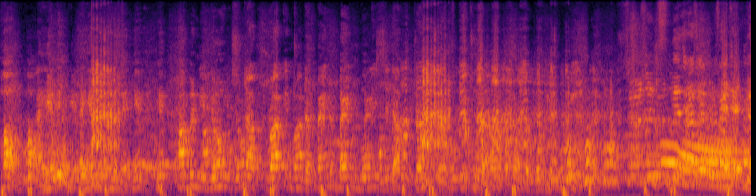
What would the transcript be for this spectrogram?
hop, a hip, a hip, a hip, hip hop, and you don't stop rocking to the bang bang boogie. Sit up, jump didn't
